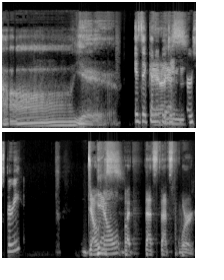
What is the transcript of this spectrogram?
Oh yeah. Is it going to be I mean- the first three? Don't know, but that's that's the word.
